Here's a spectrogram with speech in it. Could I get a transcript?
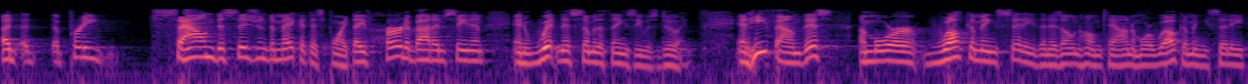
a, a, a pretty sound decision to make at this point. They've heard about him, seen him, and witnessed some of the things he was doing. And he found this a more welcoming city than his own hometown, a more welcoming city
